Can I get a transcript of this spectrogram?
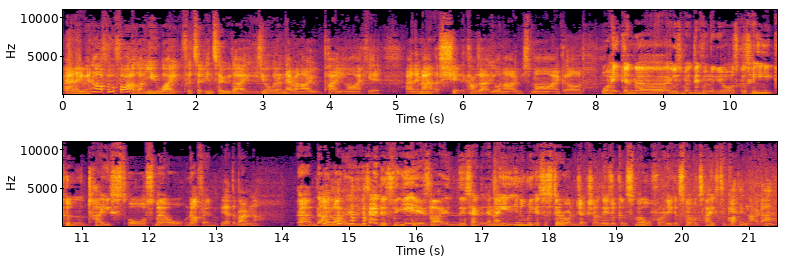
And he went, oh, I feel fine. I was like, you wait for t- in two days, you're going to never know pain like it. And the amount of shit that comes out your nose, my God. Well, he can. Uh, it was a bit different than yours because he couldn't taste or smell nothing. He had the Rona. Uh, no, like he's had this for years. Like he's had, and they, he normally gets a steroid injection, and these one can smell for, and he can smell and taste again. I didn't know that.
